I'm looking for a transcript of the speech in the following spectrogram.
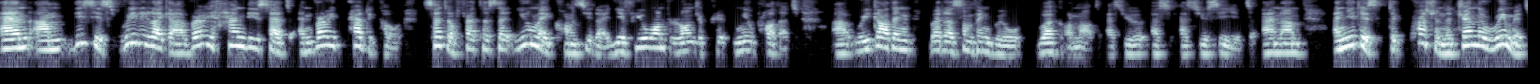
and um, this is really like a very handy set and very practical set of factors that you may consider if you want to launch a new product uh, regarding whether something will work or not as you as, as you see it. And um, and it is the question, the general remit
